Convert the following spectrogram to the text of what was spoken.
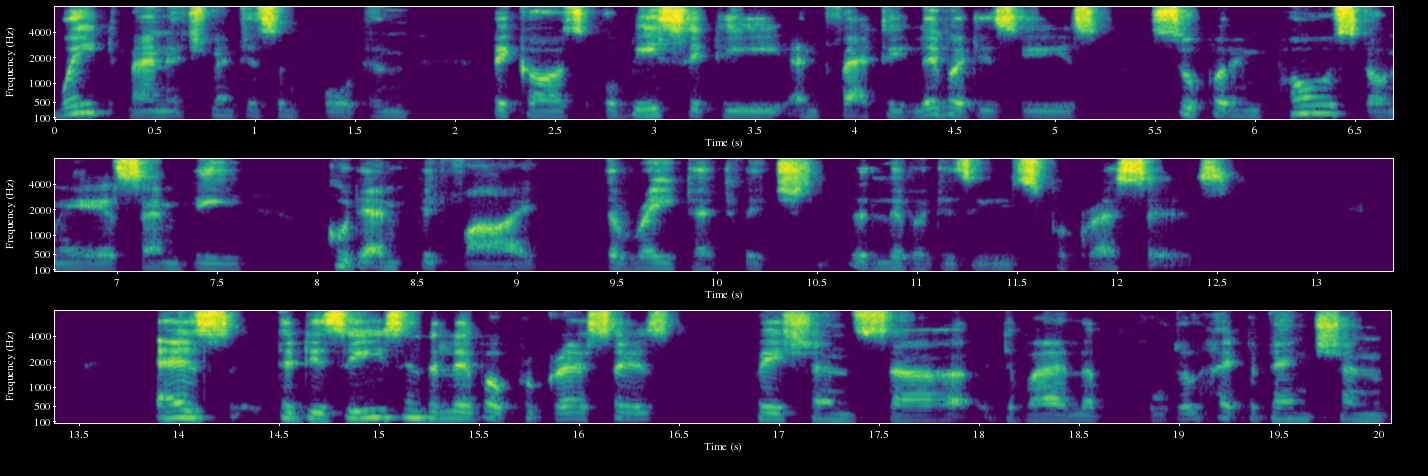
Weight management is important because obesity and fatty liver disease superimposed on ASMD could amplify the rate at which the liver disease progresses. As the disease in the liver progresses, patients uh, develop portal hypertension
